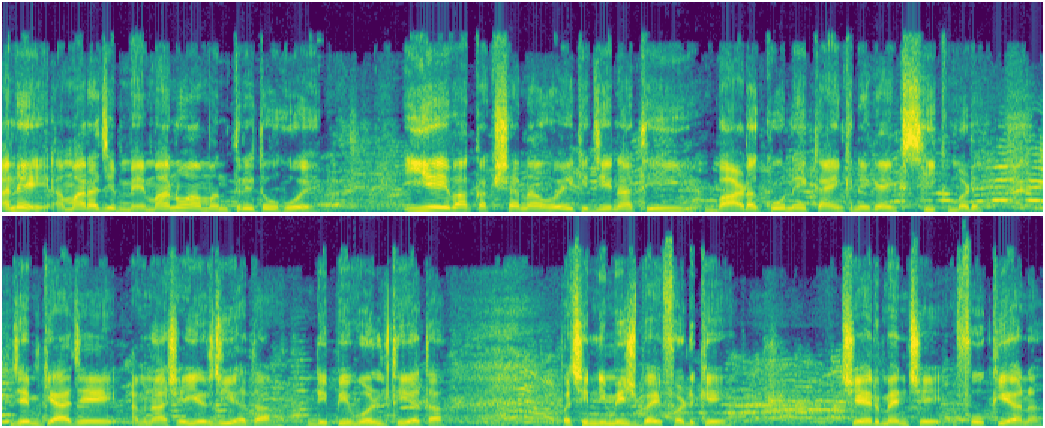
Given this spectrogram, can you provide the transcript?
અને અમારા જે મહેમાનો આમંત્રિતો હોય એ એવા કક્ષાના હોય કે જેનાથી બાળકોને કાંઈક ને કાંઈક શીખ મળે. જેમ કે આજે અમનાશ અય્યરજી હતા, ડીપી વર્લ્ડથી હતા. પછી નિમિષભાઈ ફડકે ચેરમેન છે ફોકિયાના.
